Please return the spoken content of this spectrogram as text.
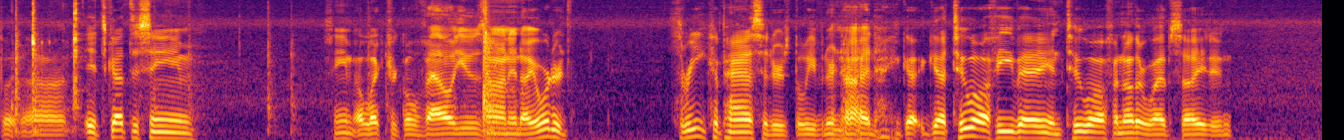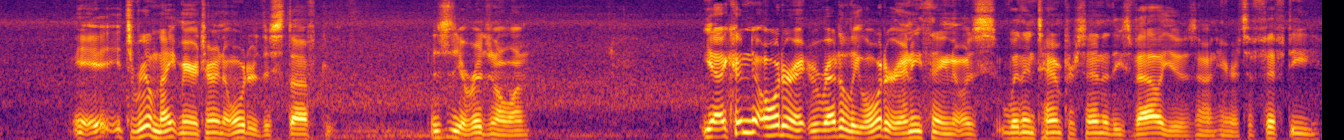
But uh, it's got the same same electrical values on it. I ordered three capacitors, believe it or not. I got, got two off eBay and two off another website, and it, it's a real nightmare trying to order this stuff. This is the original one. Yeah, I couldn't order it, readily order anything that was within 10% of these values on here. It's a 50,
